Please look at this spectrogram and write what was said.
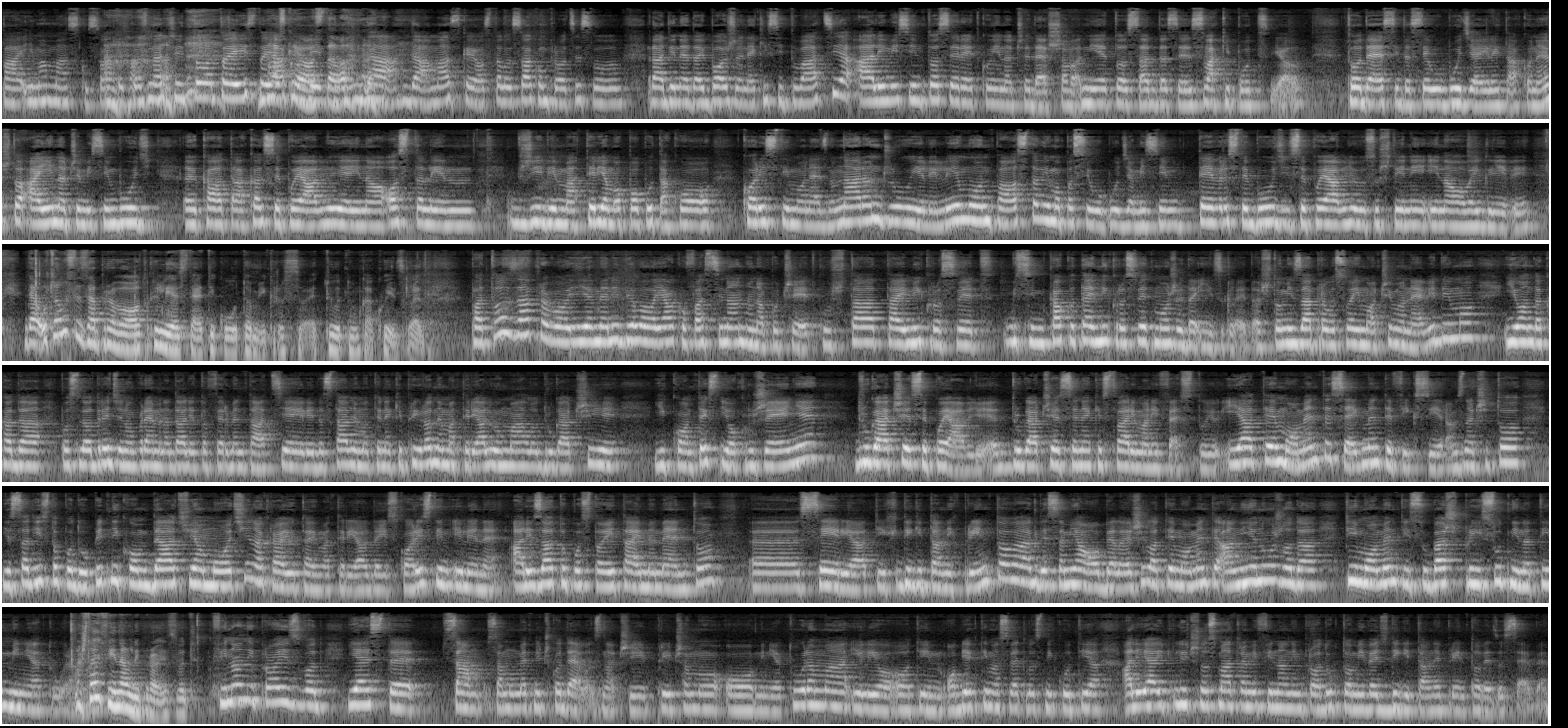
Pa ima masku svakako, Aha. znači to, to je isto jako je ostala. Da, da, maska je ostala u svakom procesu radi ne daj Bože nekih situacija, ali mislim to se redko inače dešava. Nije to sad da se svaki put jel, to desi, da se ubuđa ili tako nešto, a inače mislim buđ e, kao takav se pojavljuje i na ostalim živim materijama poput ako koristimo, ne znam, naranđu ili limun, pa ostavimo pa se ubuđa. Mislim, te vrste buđi se pojavljuju u suštini i na ovoj gljivi. Da, u čemu ste zapravo otkrili estetiku u tom mikrosvetu, u tom kako izgleda? Pa to zapravo je meni bilo jako fascinantno na početku, šta taj mikrosvet, mislim kako taj mikrosvet može da izgleda, što mi zapravo svojim očima ne vidimo i onda kada posle određenog vremena dalje to fermentacija ili da stavljamo te neke prirodne materijale u malo drugačije i kontekst i okruženje, drugačije se pojavljuje, drugačije se neke stvari manifestuju. I ja te momente, segmente fiksiram. Znači to je sad isto pod upitnikom da ću ja moći na kraju taj materijal da iskoristim ili ne. Ali zato postoji taj memento, e, serija tih digitalnih printova gde sam ja obeležila te momente, ali nije nužno da ti momenti su baš prisutni na tim minijaturama. A šta je finalni proizvod? Finalni proizvod jeste sam, sam umetničko delo. Znači, pričamo o minijaturama ili o, o tim objektima svetlosnih kutija, ali ja lično smatram i finalnim produktom i već digitalne printove za sebe.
